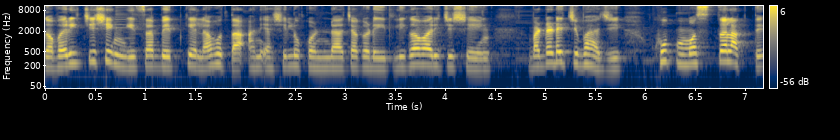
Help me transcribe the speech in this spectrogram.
गवारीची शेंगीचा बेत केला होता. आणि अशी लोखंडाच्या कढईतली गवारीची शेंग बटाट्याची भाजी खूप मस्त लागते.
